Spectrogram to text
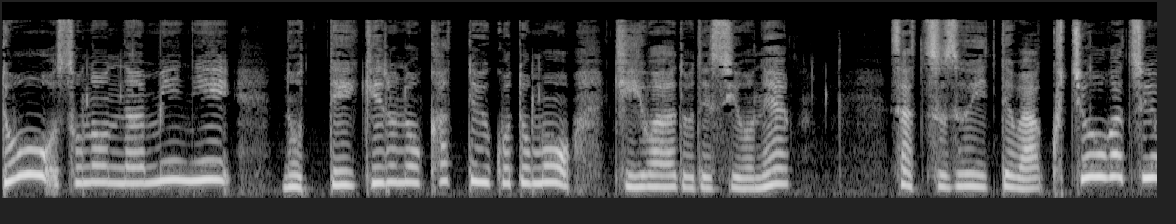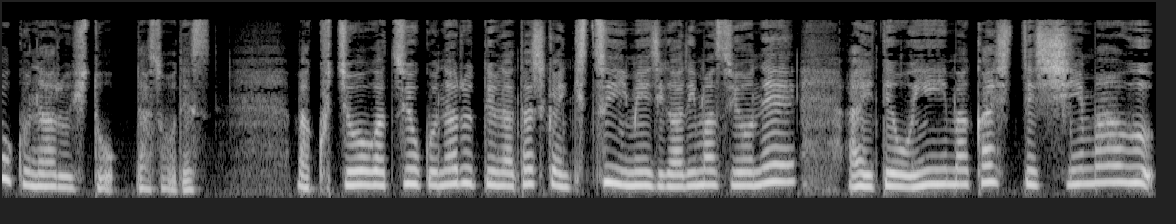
どうその波に乗っていけるのかっていうこともキーワードですよね。さあ、続いては、口調が強くなる人だそうです。まあ、口調が強くなるっていうのは確かにきついイメージがありますよね。相手を言いまかしてしまう。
